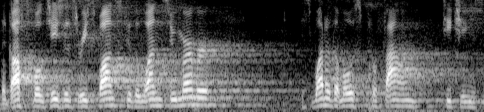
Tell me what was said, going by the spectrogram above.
The gospel, Jesus' response to the ones who murmur, is one of the most profound teachings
